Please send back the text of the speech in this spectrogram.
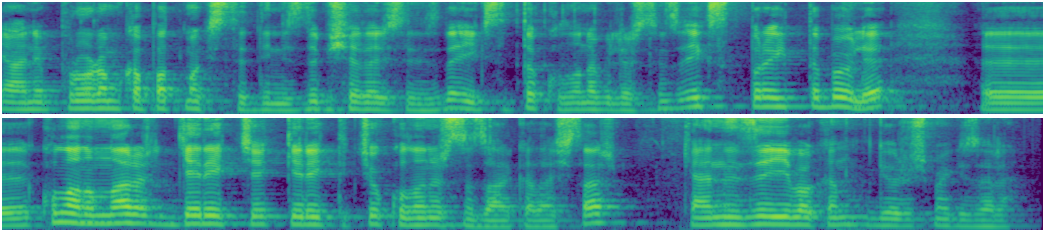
Yani programı kapatmak istediğinizde bir şeyler istediğinizde exit de kullanabilirsiniz. Exit break de böyle e, kullanımlar gerekecek. Gerektikçe kullanırsınız arkadaşlar. Kendinize iyi bakın. Görüşmek üzere.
